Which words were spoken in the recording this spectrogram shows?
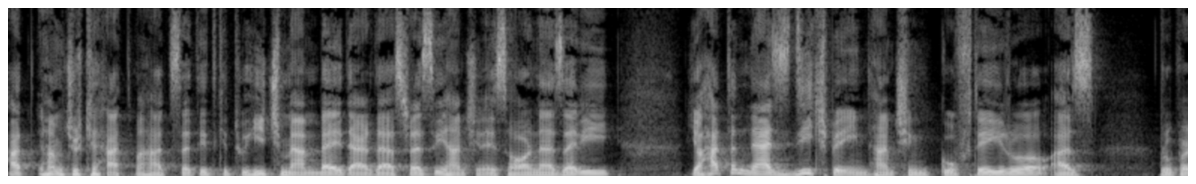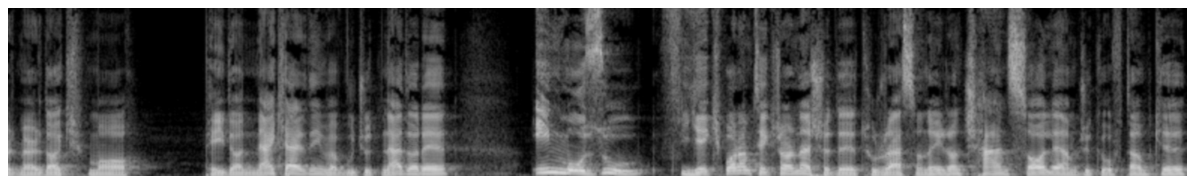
همینجور که حتما حد زدید که تو هیچ منبع در دسترسی همچین اظهار نظری یا حتی نزدیک به این همچین گفته ای رو از روپرت مرداک ما پیدا نکردیم و وجود نداره. این موضوع یک بارم تکرار نشده. تو رسانه ایران چند ساله همجور که گفتم که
